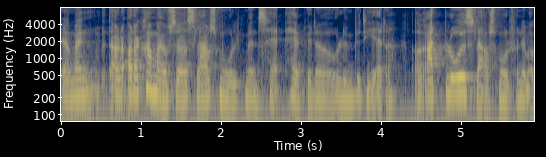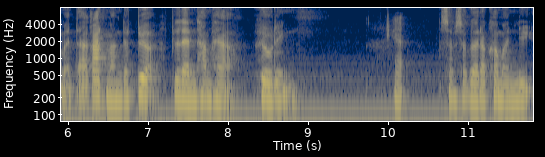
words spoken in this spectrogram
ja man, der, og der kommer jo så slagsmål, mens Ha- Hagrid og Olympe de er der. Og ret blodet slagsmål fornemmer man. Der er ret mange, der dør. Blandt andet ham her, høvdingen. Ja. som så gør, at der kommer en ny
